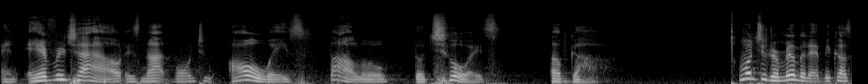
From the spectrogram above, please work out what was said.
And every child is not going to always follow the choice of God. I want you to remember that because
